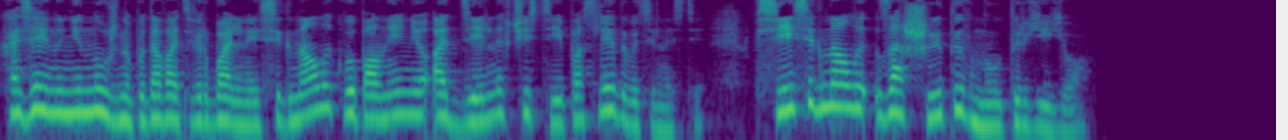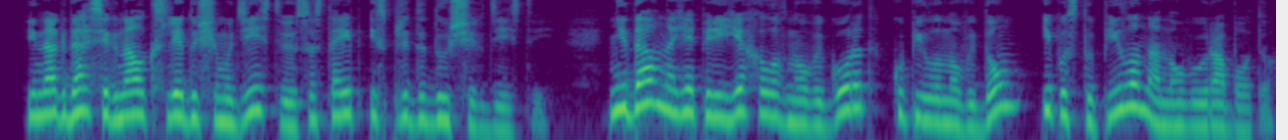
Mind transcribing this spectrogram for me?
Хозяину не нужно подавать вербальные сигналы к выполнению отдельных частей последовательности. Все сигналы зашиты внутрь ее. Иногда сигнал к следующему действию состоит из предыдущих действий. Недавно я переехала в новый город, купила новый дом и поступила на новую работу.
